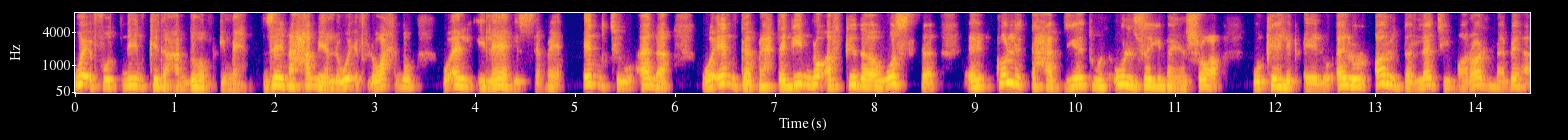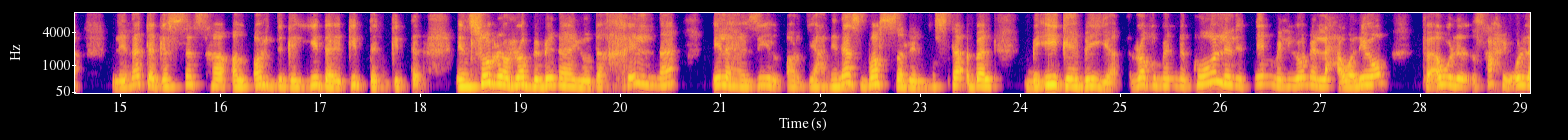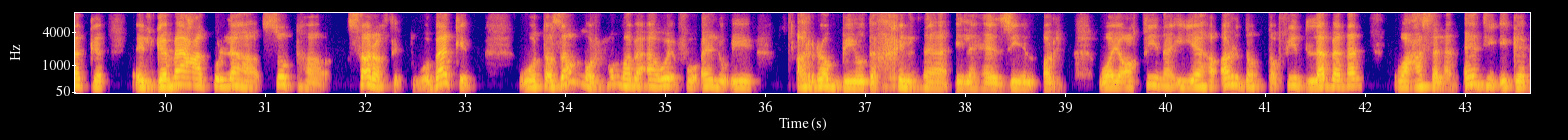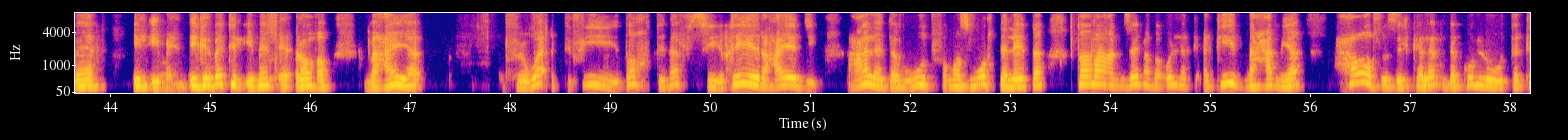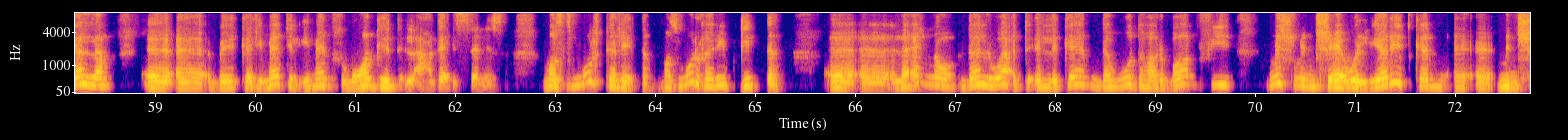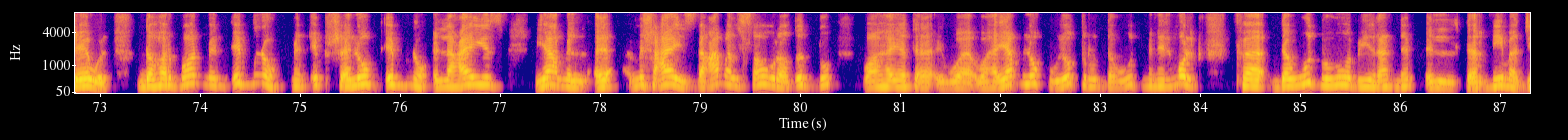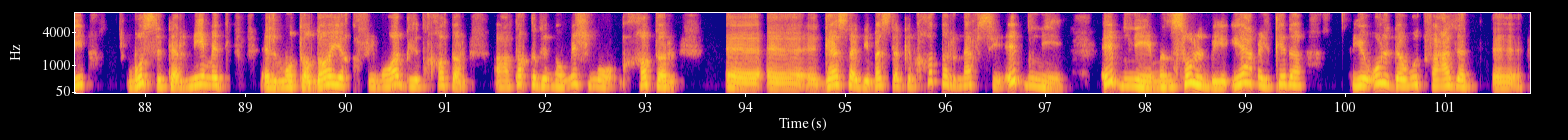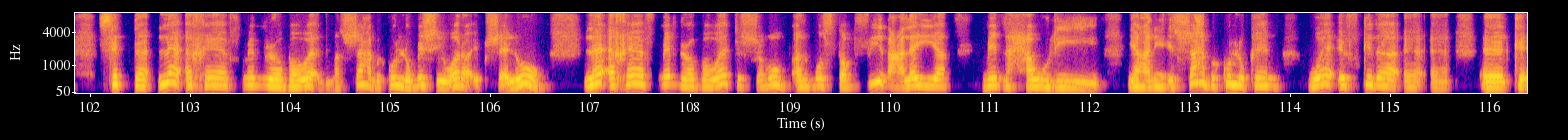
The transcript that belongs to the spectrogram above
وقفوا اتنين كده عندهم إيمان زي نحمية اللي وقف لوحده وقال إله السماء أنت وأنا وأنت محتاجين نقف كده وسط آه، كل التحديات ونقول زي ما يشوع وكالب قالوا قالوا الأرض التي مررنا بها لنتجسسها الأرض جيدة جدا جدا. إن سر الرب بنا يدخلنا إلى هذه الأرض. يعني ناس بصة للمستقبل بإيجابية رغم أن كل الاثنين مليون اللي حواليهم في أول الإصحاح يقول لك الجماعة كلها صوتها صرخت وبكت وتذمر. هم بقى وقفوا قالوا إيه؟ الرب يدخلنا إلى هذه الأرض ويعطينا إياها ارضا تفيض لبنا وعسلا. آدي إجابات الإيمان. إجابات الإيمان اقراها معايا في وقت فيه ضغط نفسي غير عادي على داوود في مزمور ثلاثة طبعا زي ما بقول لك أكيد نحمية حافظ الكلام ده كله وتكلم بكلمات الإيمان في مواجهة الأعداء الثلاثة مزمور ثلاثة مزمور غريب جدا. لأنه ده الوقت اللي كان داوود هربان فيه مش من شاول. يا ريت كان من شاول. ده هربان من ابنه من إبشالوم ابنه اللي عايز يعمل مش عايز ده عمل ثورة ضده وهيت وهيملك ويطرد داوود من الملك. فداوود وهو بيرنم الترنيمة دي بص ترنيمة المتضايق في مواجهة خطر. أعتقد أنه مش خطر جسدي بس لكن خطر نفسي ابني ابني من صلبي يعمل كده يقول داود في عدد ستة لا أخاف من ربوات ما الشعب كله مشي وراء إبشالوم لا أخاف من ربوات الشعوب المصطفين علي من حولي. يعني الشعب كله كان واقف كده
